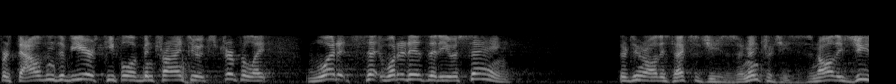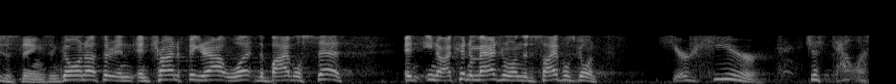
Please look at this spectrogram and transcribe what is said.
for thousands of years, people have been trying to extrapolate what it what it is that he was saying. They're doing all these exegesis and intragesis and all these Jesus things and going out there and, and trying to figure out what the Bible says. And you know, I couldn't imagine one of the disciples going, "You're here, just tell us."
